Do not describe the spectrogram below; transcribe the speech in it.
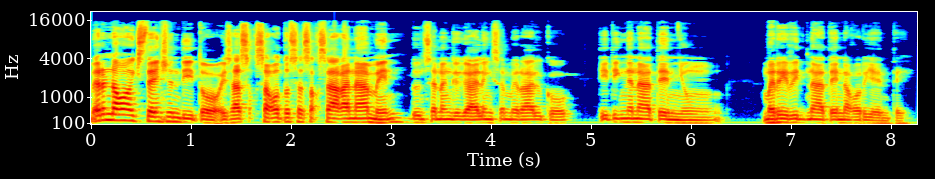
Meron akong extension dito. Isasaksa ko to sa saksakan namin doon sa nanggagaling sa Meralco. Titingnan natin yung mariread natin na kuryente.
